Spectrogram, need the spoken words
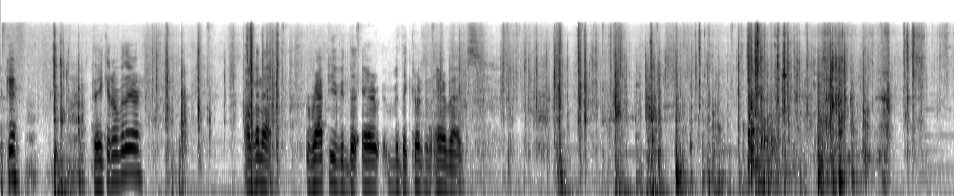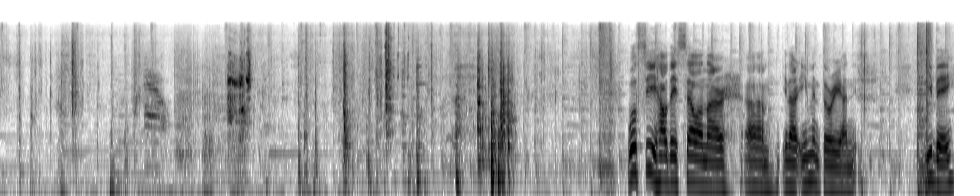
Okay. Take it over there. I'm gonna wrap you with the air with the curtain airbags. We'll see how they sell on our um, in our inventory on eBay.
